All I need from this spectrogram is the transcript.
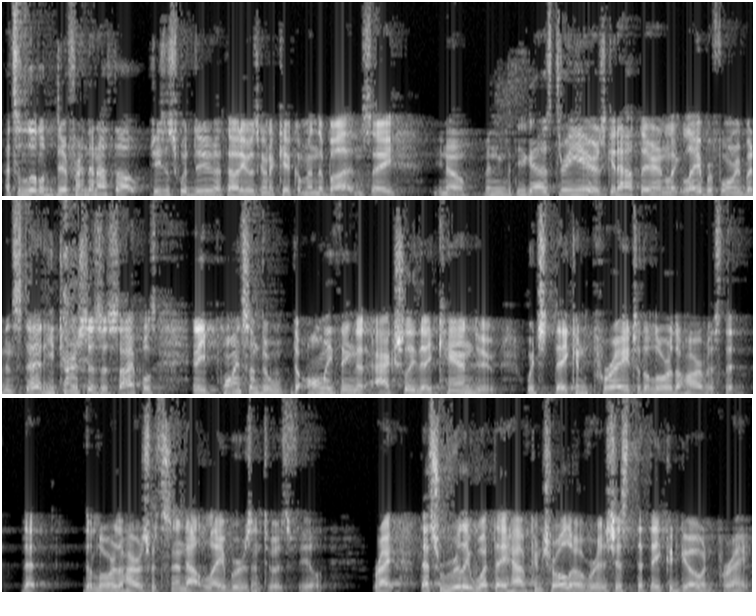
That's a little different than I thought Jesus would do. I thought he was going to kick them in the butt and say, you know, been with you guys three years. Get out there and like labor for me. But instead, he turns to his disciples and he points them to the only thing that actually they can do, which they can pray to the Lord of the harvest that, that the Lord of the harvest would send out laborers into his field. Right? That's really what they have control over is just that they could go and pray.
